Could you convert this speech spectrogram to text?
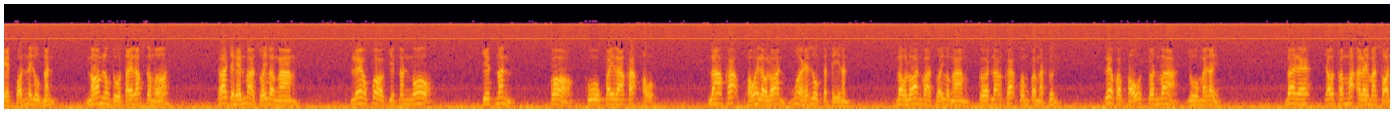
เหตุผลในรูปนั้น น้อมลงสู่ใจรักเสมอ ถ้าจะเห็นว่าสวยว่างาม แล้วก็จิตนั้นโง่ จิตนั้นก็ถูกไฟราคะเผา ราคะเผาให้เราร้อน เมื่อเห็นรูปสตินั้นเล่าร้อนว่าสวยว่างาม เกิดราคะความกำหนัดขึ้น แล้วก็เผาจนว่าอยู่ไม่ได้ ได้แล้วเจ้าธรรมะอะไรมาสอน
